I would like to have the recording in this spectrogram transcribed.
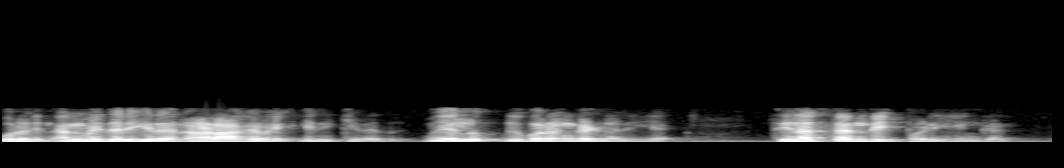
ஒரு நன்மை தருகிற நாளாகவே இருக்கிறது. மேலும் விவரங்கள் அறிய தினத்தந்தி படியுங்கள்.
